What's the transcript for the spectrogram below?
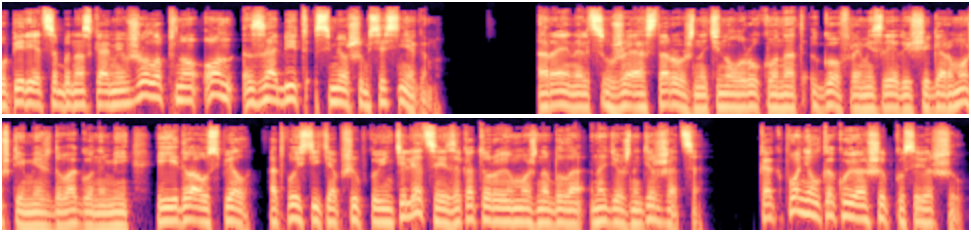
Упереться бы носками в жолоб, но он забит смерзшимся снегом. Рейнольдс уже осторожно тянул руку над гофрами следующей гармошки между вагонами и едва успел отпустить обшивку вентиляции, за которую можно было надежно держаться. Как понял, какую ошибку совершил.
